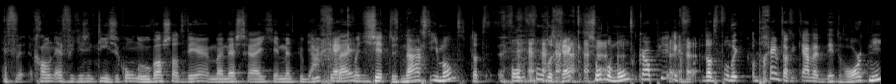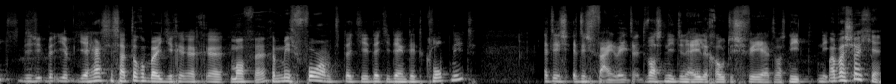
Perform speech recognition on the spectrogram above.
Even, gewoon eventjes in 10 seconden, hoe was dat weer? Mijn wedstrijdje met publiek ja gek, erbij? want je zit dus naast iemand. Dat voelde, voelde gek, zonder mondkapje. Ik, dat vond ik, op een gegeven moment dacht ik, ja, dit- dit hoort niet. Dus je, je, je hersens zijn toch een beetje ge, ge- Maf, hè? gemisvormd dat je, dat je denkt, dit klopt niet. Het is, het is fijn, weet je. Het was niet een hele grote sfeer. Het was niet... niet Maar waar zat je?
